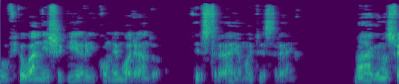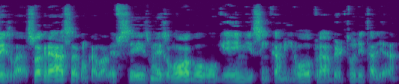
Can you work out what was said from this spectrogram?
Ouviu Anish Giri comemorando. Estranho, muito estranho. Magnus fez lá sua graça com cavalo F6, mas logo o game se encaminhou para a abertura italiana.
